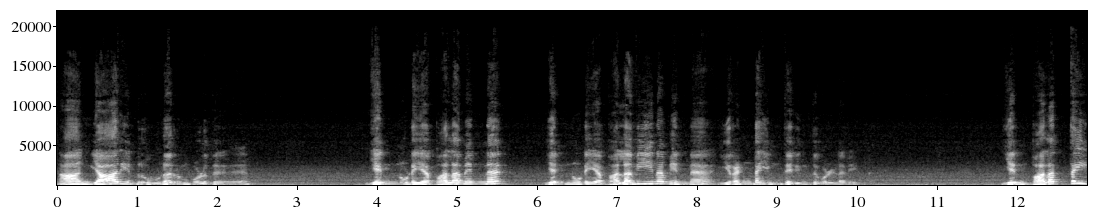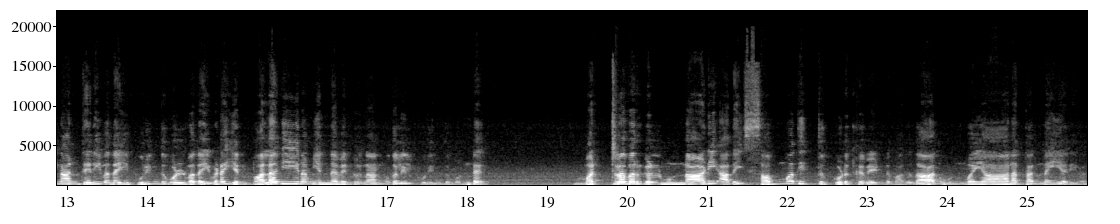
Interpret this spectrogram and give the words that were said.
நான் யார் என்று உணரும் பொழுது என்னுடைய பலம் என்ன என்னுடைய பலவீனம் என்ன இரண்டையும் தெரிந்து கொள்ள வேண்டும். என் பலத்தை நான் தெரிவதை புரிந்து கொள்வதை விட என் பலவீனம் என்னவென்று நான் முதலில் புரிந்து கொண்டு மற்றவர்கள் முன்னாடி அதை சம்மதித்துக் கொடுக்க வேண்டும். அதுதான் உண்மையான தன்னை அறிவது.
